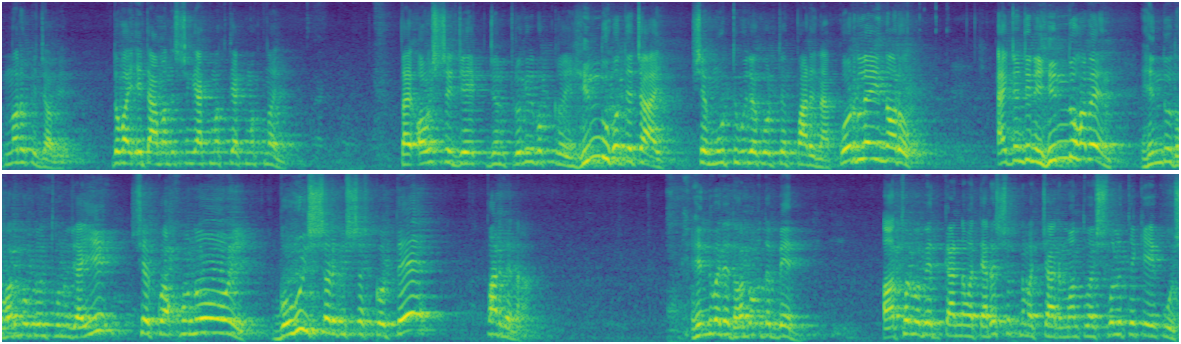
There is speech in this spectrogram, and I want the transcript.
নরকে যাবে। তো ভাই, এটা আমাদের সঙ্গে একমত কি একমত নয়? তাই অবশ্যই যে একজন প্রকৃতপক্ষ হিন্দু হতে চায়, সে মূর্তি পূজা করতে পারে না। করলেই নরক। একজন যিনি হিন্দু হবেন, হিন্দু ধর্মগ্রন্থ অনুযায়ী সে কখনোই বহু ঈশ্বরে বিশ্বাস করতে পারবে না। হিন্দুবাদের ধর্মমত বেদ অথর্ববেদ কার নামা তেরোশো নম্বর চার, মন্ত্র ষোলো থেকে একুশ।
